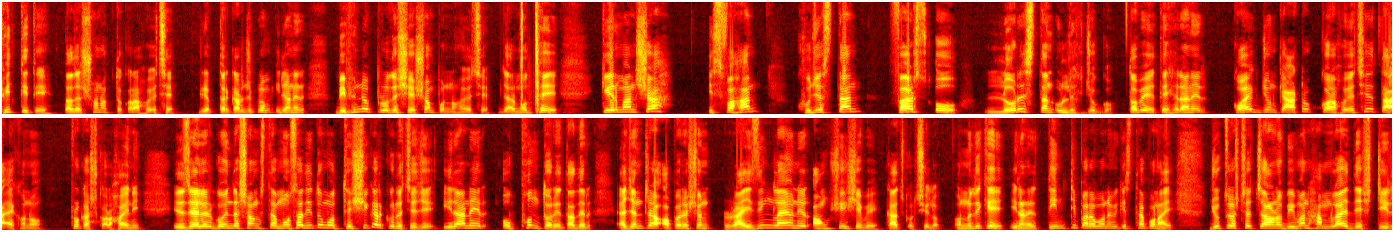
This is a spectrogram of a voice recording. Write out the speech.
ভিত্তিতে তাদের শনাক্ত করা হয়েছে। গ্রেপ্তার কার্যক্রম ইরানের বিভিন্ন প্রদেশে সম্পন্ন হয়েছে, যার মধ্যে কেরমানশাহ ইস্ফাহান, খুজেস্তান, ফার্স ও লোরেস্তান উল্লেখযোগ্য। তবে তেহরানের কয়েকজনকে আটক করা হয়েছে, তা এখনও প্রকাশ করা হয়নি। ইসরায়েলের গোয়েন্দা সংস্থা মোসাদ ইতোমধ্যে স্বীকার করেছে যে ইরানের অভ্যন্তরে তাদের এজেন্টরা অপারেশন রাইজিং লায়নের অংশ হিসেবে কাজ করছিল। অন্যদিকে ইরানের তিনটি পারমাণবিক স্থাপনায় যুক্তরাষ্ট্রের চালানো বিমান হামলায় দেশটির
